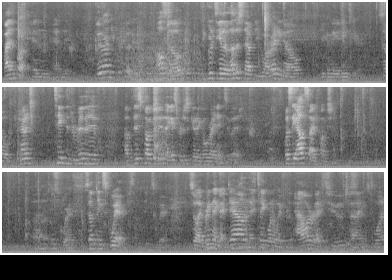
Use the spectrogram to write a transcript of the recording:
by the book, and, and good on you for doing it. Also, if you put it together with other stuff that you already know, you can make it easier. So try to take the derivative of this function, I guess we're just gonna go right into it. What's the outside function? Uh, something squared, something squared. So I bring that guy down and I take one away from the power, right? Two times one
